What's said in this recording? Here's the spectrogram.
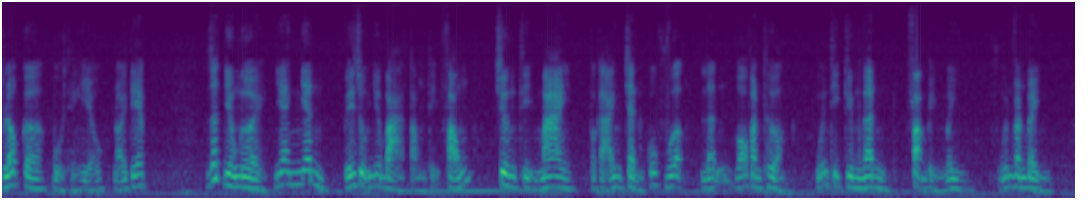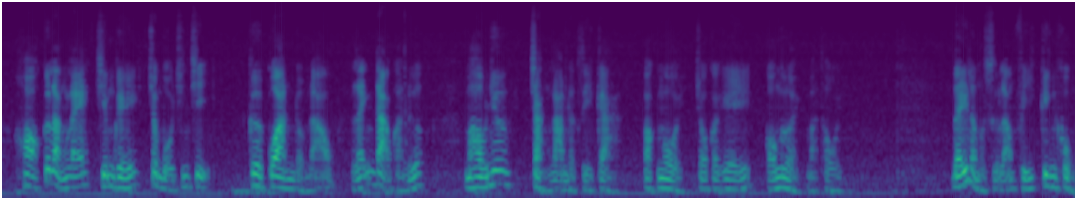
Blogger Bùi Thành Hiếu nói tiếp, rất nhiều người như anh Nhân, ví dụ như bà Tổng Thị Phóng, Trương Thị Mai và cả anh Trần Quốc Vượng lẫn Võ Văn Thưởng, Nguyễn Thị Kim Ngân, Phạm Bình Minh, Nguyễn Văn Bình họ cứ lặng lẽ chiếm ghế trong Bộ Chính trị, cơ quan đầu não, lãnh đạo cả nước mà hầu như chẳng làm được gì cả hoặc ngồi cho cái ghế có người mà thôi. Đấy là một sự lãng phí kinh khủng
